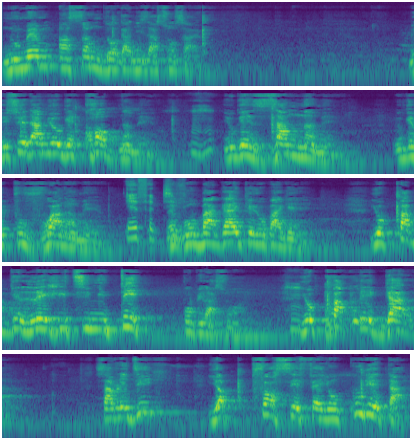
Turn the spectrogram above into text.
Nous-mêmes, ensemble d'organisations, ça. Monsieur dame, yo gen kob nan men yo. Yo gen zam nan men yo. Yo gen pouvoi nan men yo. Men Efektiv. von bagay ke yo pa gen. Yo pap gen legitimite populasyon. Yo pap legal. Sa vle di, yo force fè yon kou d'Etat.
